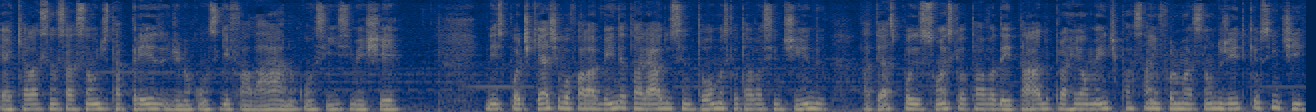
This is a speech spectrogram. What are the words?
é aquela sensação de estar tá preso, de não conseguir falar, não conseguir se mexer. Nesse podcast eu vou falar bem detalhado os sintomas que eu estava sentindo, até as posições que eu estava deitado, para realmente passar a informação do jeito que eu senti,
